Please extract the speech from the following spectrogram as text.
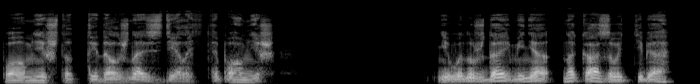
Помни, что ты должна сделать, ты помнишь?» «Не вынуждай меня наказывать тебя».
